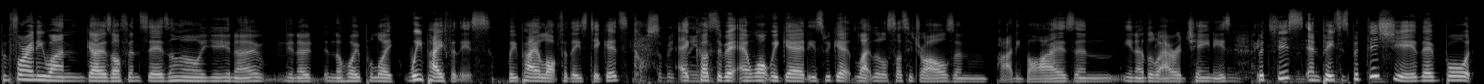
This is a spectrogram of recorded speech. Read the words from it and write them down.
before anyone goes off and says, "Oh, you, you know, you know, in the hoi polloi." We pay for this. We pay a lot for these tickets. Costs a bit, It costs a bit, and what we get is we get like little sausage rolls and party buys and you know little arancinis. But this and pizzas. But this year they've bought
